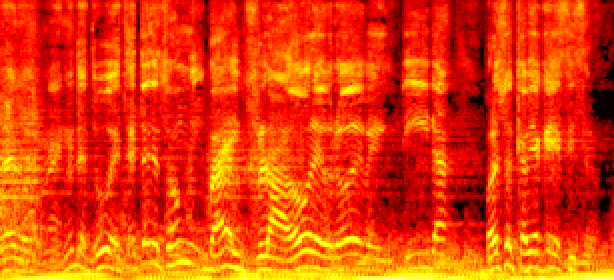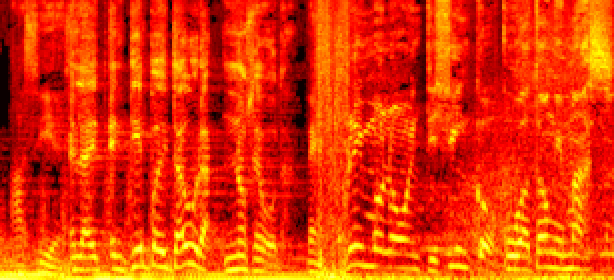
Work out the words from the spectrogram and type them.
Pero, imagínate tú, estos son vaya, infladores, bro, de mentira. Por eso es que había que decírselo. Así es. En, la- en tiempo de dictadura no se vota. Ven. Ritmo 95, Cubatón y más.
